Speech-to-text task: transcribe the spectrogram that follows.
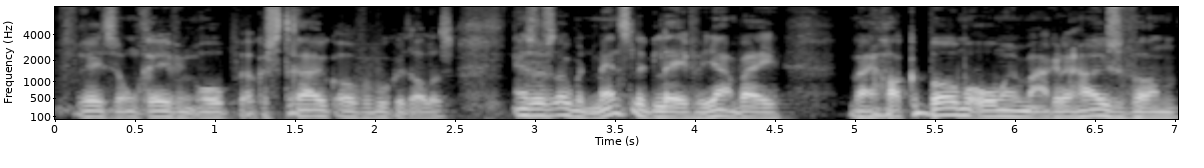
vreet omgeving op, elke struik overwoekert alles. En zo is het ook met menselijk leven. Ja, wij, wij hakken bomen om en we maken er huizen van.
